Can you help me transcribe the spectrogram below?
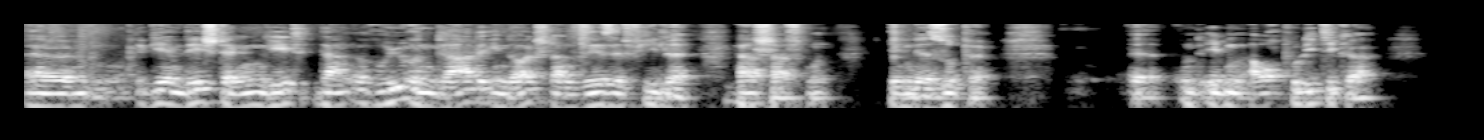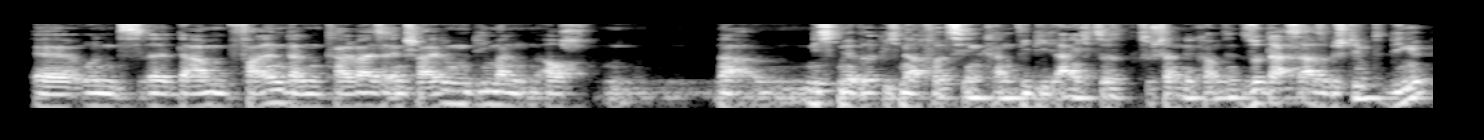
äh, GMD-Stellen geht, dann rühren gerade in Deutschland sehr, sehr viele Herrschaften in der Suppe äh, und eben auch Politiker. Äh, und äh, da fallen dann teilweise Entscheidungen, die man auch na, nicht mehr wirklich nachvollziehen kann, wie die eigentlich zu, zustande gekommen sind. Sodass also bestimmte Dinge,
